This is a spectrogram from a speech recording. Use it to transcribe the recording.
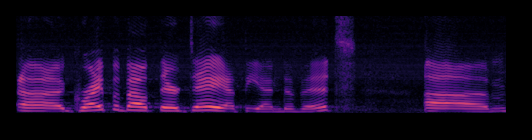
uh, gripe about their day at the end of it, um,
